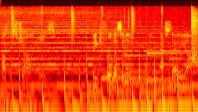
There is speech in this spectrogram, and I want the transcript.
toughest challenges. Thank you for listening, and.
